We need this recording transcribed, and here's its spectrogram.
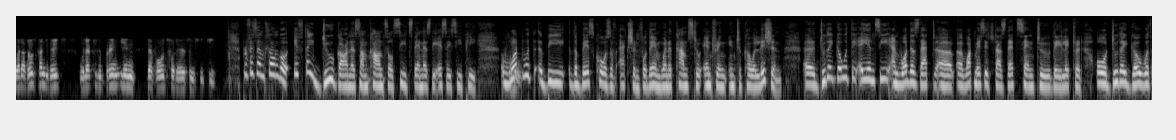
whether those candidates will actually bring in the votes for the SACP. Professor Mhlongo, if they do garner some council seats then as the SACP, what mm. would be the best course of action for them when it comes to entering into coalitions? Uh, do they go with the ANC and what does that, uh, uh, what message does that send to the electorate? Or do they go with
